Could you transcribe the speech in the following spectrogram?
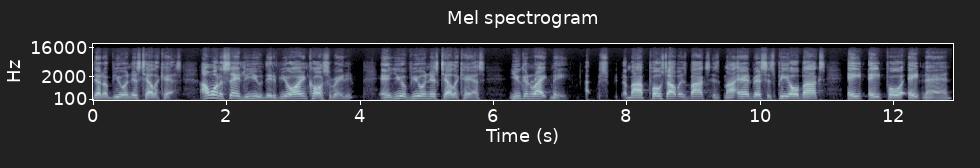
that are viewing this telecast. I want to say to you that if you are incarcerated and you're viewing this telecast, you can write me my post office box is my address is P.O. Box 88489,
